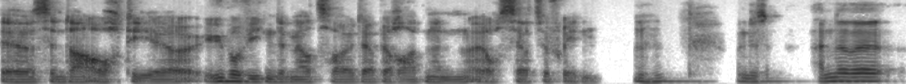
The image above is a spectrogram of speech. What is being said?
äh, sind da auch die äh, überwiegende Mehrzahl der Beratenden äh, auch sehr zufrieden. Mhm. Und das andere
